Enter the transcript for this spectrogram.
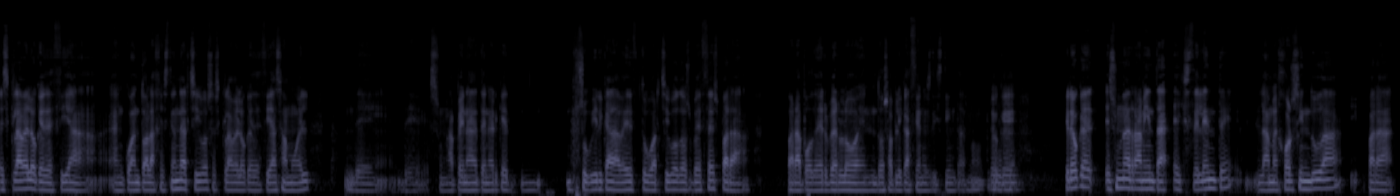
es clave lo que decía en cuanto a la gestión de archivos, es clave lo que decía Samuel de, de- es una pena de tener que subir cada vez tu archivo dos veces para, para poder verlo en dos aplicaciones distintas, ¿no? Creo que creo que es una herramienta excelente, la mejor sin duda para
